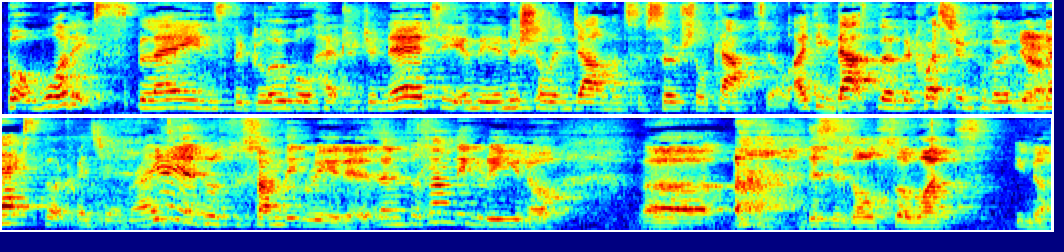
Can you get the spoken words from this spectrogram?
but what explains the global heterogeneity in the initial endowments of social capital? I think that's the, the question for the, your next book with Jim, right? Yeah, yeah, to, to some degree it is, and to some degree, you know, uh, this is also what you know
